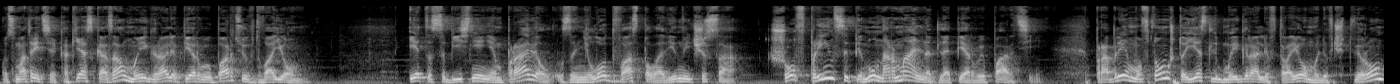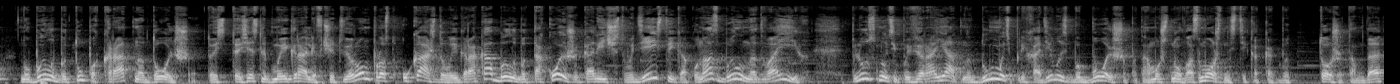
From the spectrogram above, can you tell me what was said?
Вот смотрите, как я сказал, мы играли первую партию вдвоем. Это с объяснением правил заняло два с половиной часа. Что, в принципе, ну, нормально для первой партии. Проблема в том, что если бы мы играли втроем или вчетвером, ну, было бы тупо кратно дольше. То есть, то есть, если бы мы играли вчетвером, просто у каждого игрока было бы такое же количество действий, как у нас было на двоих. Плюс, ну, типа, вероятно, думать приходилось бы больше, потому что, ну, возможности как, как бы тоже там, да,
